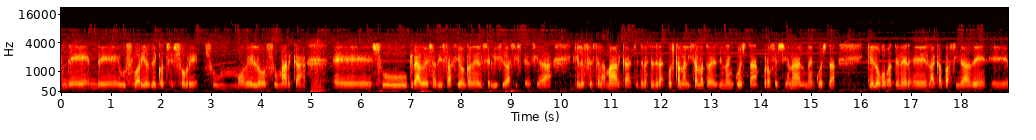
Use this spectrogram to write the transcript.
de, de usuarios de coches sobre su modelo, su marca, eh, su grado de satisfacción con el servicio de asistencia que le ofrece la marca, etcétera, etcétera, pues canalizarlo a través de una encuesta profesional, una encuesta que luego va a tener eh, la capacidad de eh,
